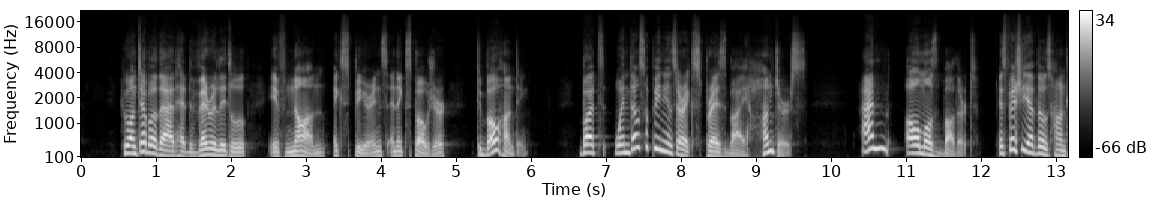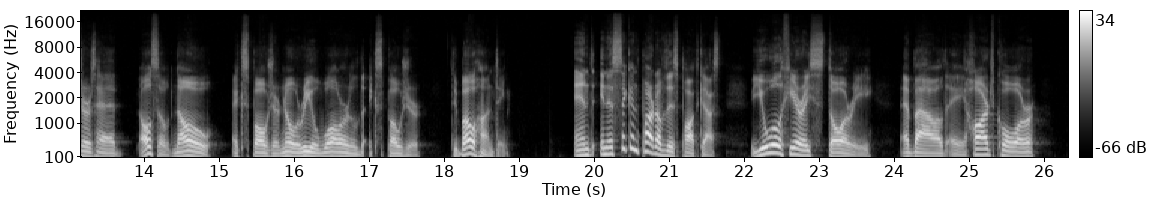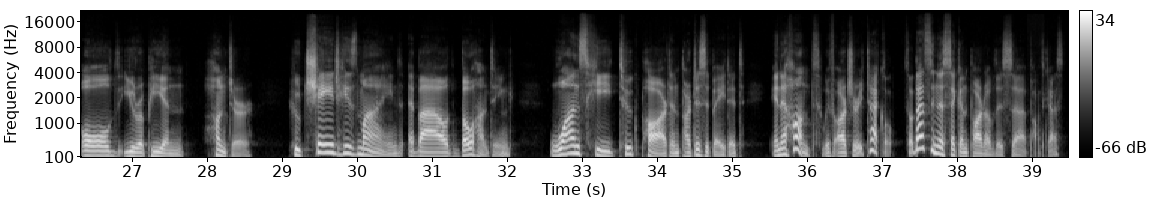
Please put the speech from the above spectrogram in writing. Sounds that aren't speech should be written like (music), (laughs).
who on top of that had very little, if none, experience and exposure to bow hunting. But when those opinions are expressed by hunters, I'm almost bothered, especially that those hunters had also no exposure, no real world exposure to bow hunting. And in the second part of this podcast, you will hear a story about a hardcore old European hunter who changed his mind about bow hunting once he took part and participated in a hunt with archery tackle. So that's in the second part of this uh, podcast.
